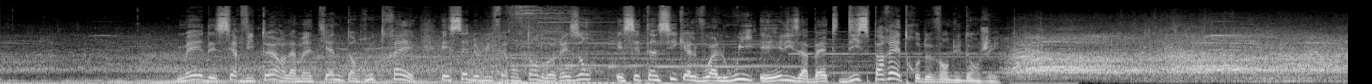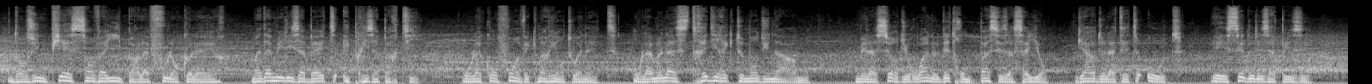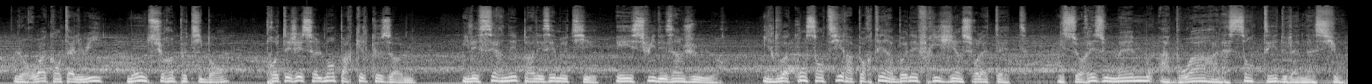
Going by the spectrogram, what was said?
Mais des serviteurs la maintiennent en retrait, essaient de lui faire entendre raison, et c'est ainsi qu'elle voit Louis et Élisabeth disparaître au devant du danger. Dans une pièce envahie par la foule en colère, Madame Élisabeth est prise à partie. On la confond avec Marie-Antoinette. On la menace très directement d'une arme. Mais la sœur du roi ne détrompe pas ses assaillants, garde la tête haute et essaie de les apaiser. Le roi, quant à lui, monte sur un petit banc, protégé seulement par quelques hommes. Il est cerné par les émeutiers et essuie des injures. Il doit consentir à porter un bonnet phrygien sur la tête. Il se résout même à boire à la santé de la nation.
